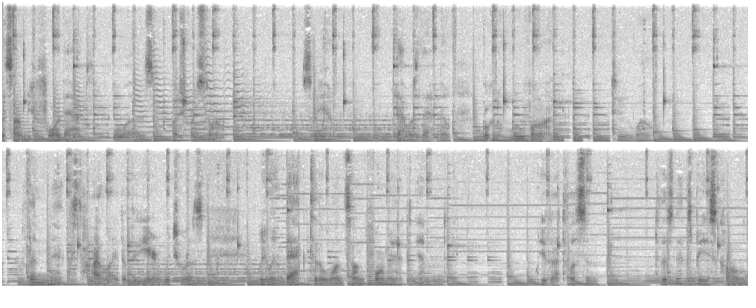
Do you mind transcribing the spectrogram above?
The song before that was a short storm. So yeah, that was that. Now we're gonna move on to well the next highlight of the year, which was we went back to the one song format and you got to listen to this next piece called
